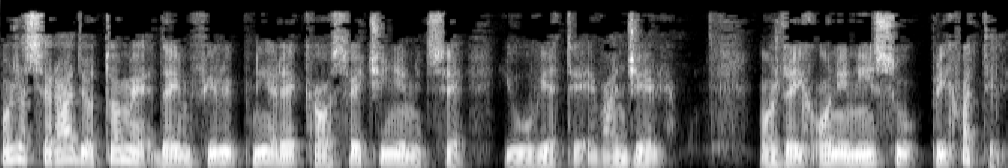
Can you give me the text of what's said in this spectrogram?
Možda se radi o tome da im Filip nije rekao sve činjenice i uvjete evanđelja. Možda ih oni nisu prihvatili.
